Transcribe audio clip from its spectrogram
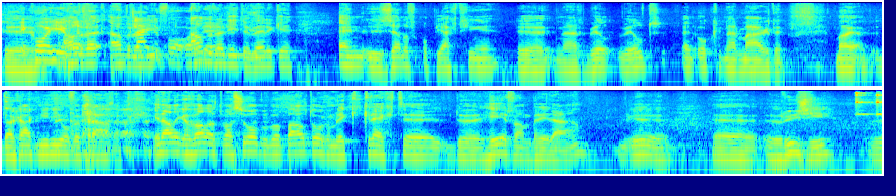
Ik hoor hier wat andere, andere, lieten werken en zelf op jacht gingen naar wil- wild en ook naar maagden. Maar daar ga ik nu niet over praten. In elk geval, het was zo, op een bepaald ogenblik krijgt de heer van Breda ruzie eh,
